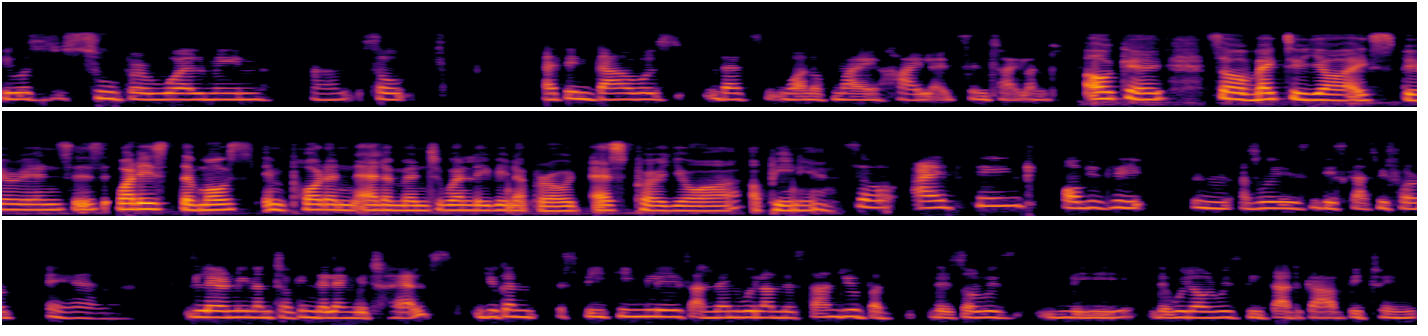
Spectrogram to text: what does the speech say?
it was super whelming um, so I think that was that's one of my highlights in Thailand. Okay, so back to your experiences. What is the most important element when living abroad, as per your opinion? So I think obviously, mm, as we discussed before, um, learning and talking the language helps. You can speak English and then we'll understand you, but there's always be there will always be that gap between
